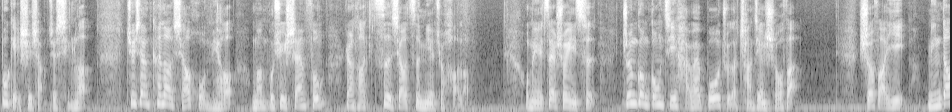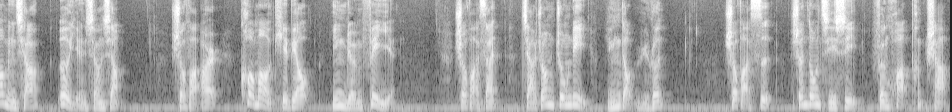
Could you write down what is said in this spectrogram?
不给市场就行了，就像看到小火苗，我们不去煽风，让它自消自灭就好了。我们也再说一次，中共攻击海外播主的常见手法：手法一，明刀明枪，恶言相向；手法二，扣帽贴标，因人废言；手法三，假装中立，引导舆论；手法四，声东击西，分化捧杀。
